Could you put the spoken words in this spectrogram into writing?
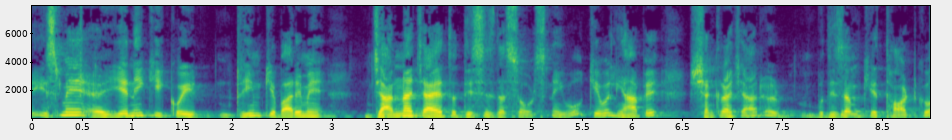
इसमें ये नहीं कि कोई ड्रीम के बारे में जानना चाहे तो दिस इज़ द सोर्स नहीं, वो केवल यहाँ पे शंकराचार्य और बुद्धिज्म के थॉट को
